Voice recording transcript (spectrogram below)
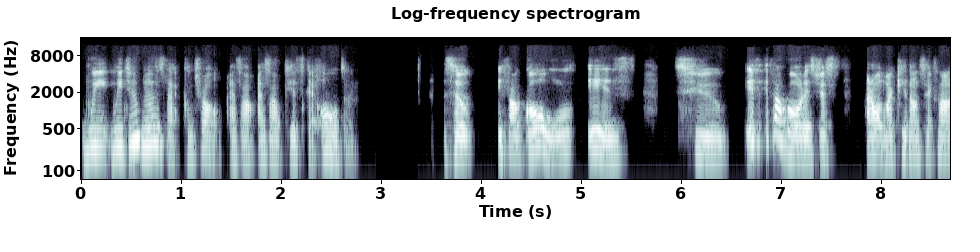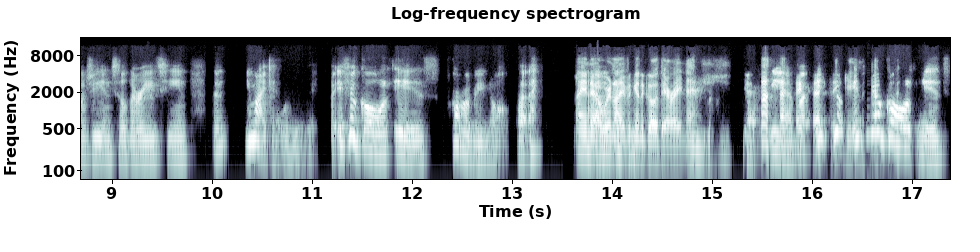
we, we do lose that control as our, as our kids get older. So if our goal is to, if, if our goal is just, I don't want my kid on technology until they're 18, then you might get away with it. But if your goal is, probably not, but I know um, we're not even going to go there right now. yeah, yeah. But if, your, if your goal is,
